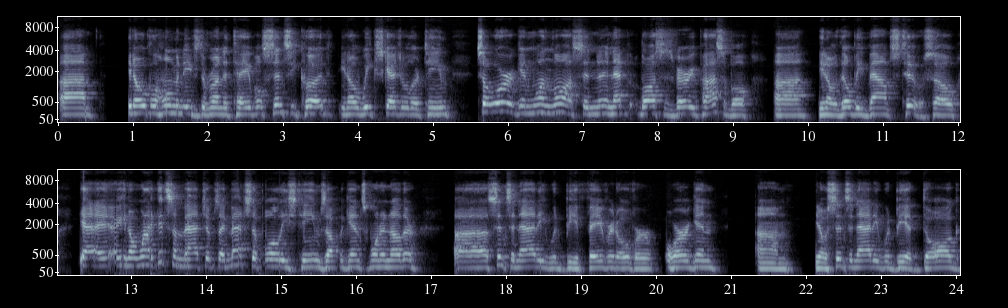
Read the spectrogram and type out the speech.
Um, you know, Oklahoma needs to run the table. Since he could, you know, weak schedule or team. So Oregon one loss, and, and that loss is very possible. Uh, you know, they'll be bounced too. So yeah, I, you know, when I did some matchups, I matched up all these teams up against one another. Uh, Cincinnati would be a favorite over Oregon. Um, you know, Cincinnati would be a dog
